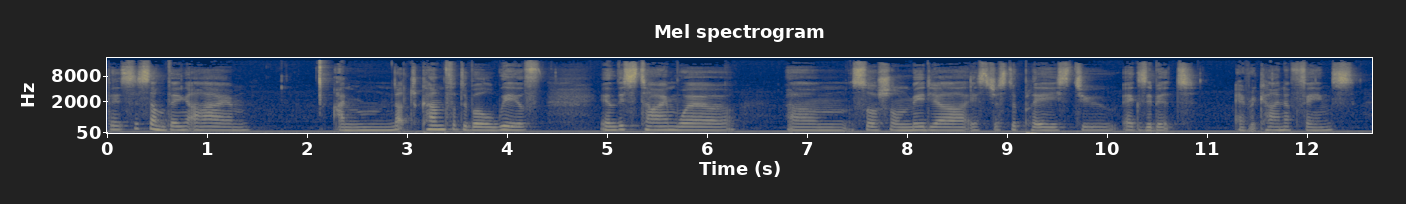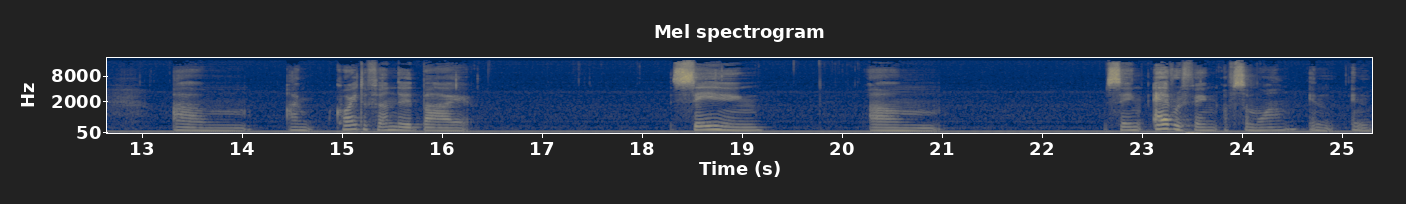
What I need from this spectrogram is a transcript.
this is something I'm I'm not comfortable with in this time where um, social media is just a place to exhibit every kind of things. Um, I'm quite offended by seeing um, seeing everything of someone in in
